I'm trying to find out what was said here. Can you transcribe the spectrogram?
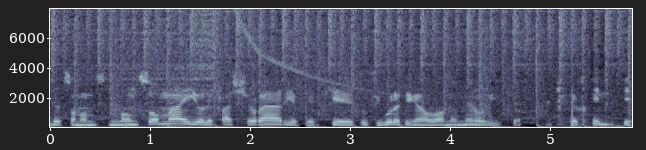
adesso non, non so mai io le fasce orarie perché tu figurati che non l'ho nemmeno visto, quindi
